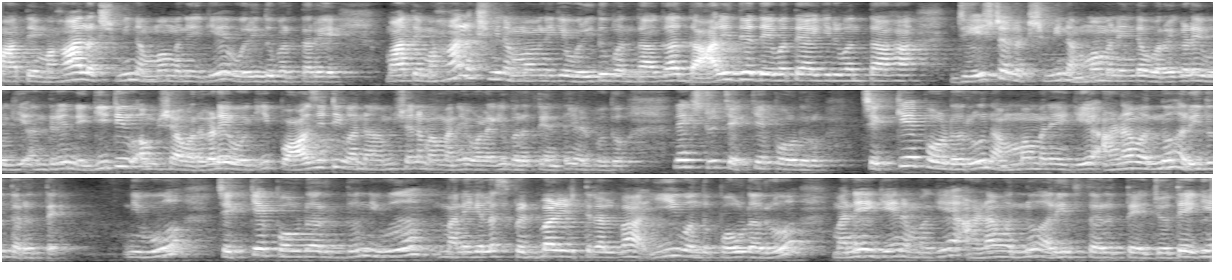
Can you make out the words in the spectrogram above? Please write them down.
ಮಾತೆ ಮಹಾಲಕ್ಷ್ಮಿ ನಮ್ಮ ಮನೆಗೆ ಒರಿದು ಬರ್ತಾರೆ. ಮಾತೆ ಮಹಾಲಕ್ಷ್ಮಿ ನಮ್ಮ ಮನೆಗೆ ಒರಿದು ಬಂದಾಗ ದಾರಿದ್ರ್ಯ ದೇವತೆ ಆಗಿರುವಂತಹ ಜ್ಯೇಷ್ಠ ಲಕ್ಷ್ಮಿ ನಮ್ಮ ಮನೆಯಿಂದ ಹೊರಗಡೆ ಹೋಗಿ, ಅಂದರೆ ನೆಗೆಟಿವ್ ಅಂಶ ಹೊರಗಡೆ ಹೋಗಿ ಪಾಸಿಟಿವ್ ಅನ್ನೋ ಅಂಶ ನಮ್ಮ ಮನೆ ಒಳಗೆ ಬರುತ್ತೆ ಅಂತ ಹೇಳ್ಬೋದು. ನೆಕ್ಸ್ಟ್ ಚಕ್ಕೆ ಪೌಡರು. ಚಕ್ಕೆ ಪೌಡರು ನಮ್ಮ ಮನೆಗೆ ಹಣವನ್ನು ಹರಿದು ತರುತ್ತೆ. ನೀವು ಚಕ್ಕೆ ಪೌಡರ್ದು ನೀವು ಮನೆಗೆಲ್ಲ ಸ್ಪ್ರೆಡ್ ಮಾಡಿರ್ತೀರಲ್ವಾ? ಈ ಒಂದು ಪೌಡರು ಮನೆಗೆ ನಮಗೆ ಹಣವನ್ನು ಅರಿದು ತರುತ್ತೆ. ಜೊತೆಗೆ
